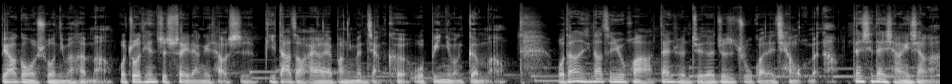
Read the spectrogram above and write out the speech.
不要跟我说你们很忙，我昨天只睡两个小时，一大早还要来帮你们讲课，我比你们更忙。我当时听到这句话，单纯觉得就是主管在呛我们啊。但现在想一想啊，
